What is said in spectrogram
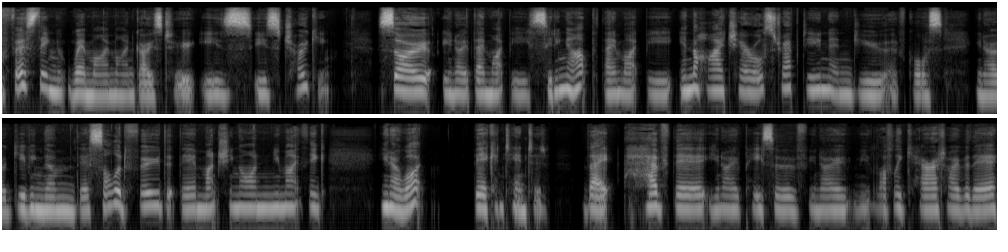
first thing where my mind goes to is is choking. So, you know, they might be sitting up, they might be in the high chair or strapped in, and you, of course, you know, giving them their solid food that they're munching on. You might think, you know what, they're contented. They have their, you know, piece of, you know, lovely carrot over there,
